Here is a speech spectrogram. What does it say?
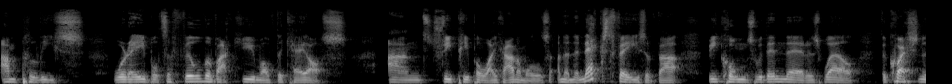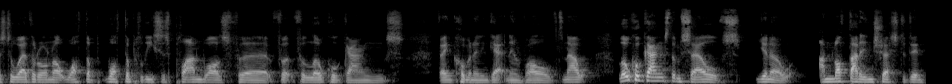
and police were able to fill the vacuum of the chaos and treat people like animals. And then the next phase of that becomes within there as well. The question as to whether or not what the what the police's plan was for, for, for local gangs then coming in and getting involved. Now, local gangs themselves, you know, I'm not that interested in,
